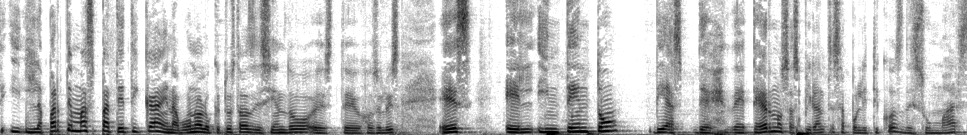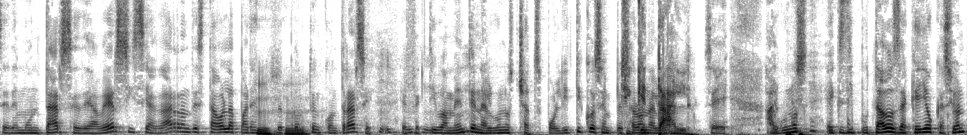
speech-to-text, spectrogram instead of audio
y la parte más patética, en abono a lo que tú estabas diciendo, este, José Luis, es el intento de, eternos aspirantes a políticos de sumarse, de montarse, de a ver si se agarran de esta ola para de pronto encontrarse. Efectivamente, en algunos chats políticos empezaron ¿Qué tal? Sí, algunos exdiputados de aquella ocasión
